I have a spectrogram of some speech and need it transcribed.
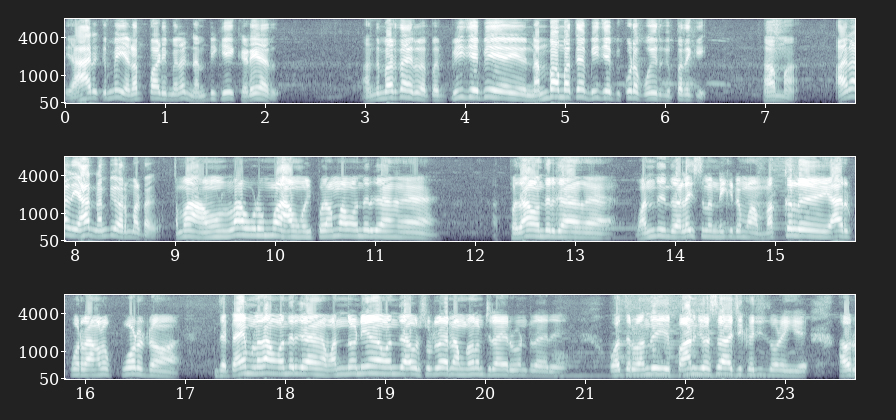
யாருக்குமே எடப்பாடி மேலே நம்பிக்கையே கிடையாது. அந்த மாதிரி தான் இப்போ பிஜேபி நம்பாம தான் பிஜேபி கூட போயிருக்கு இப்போதைக்கு. ஆமாம் அதனால் யாரும் நம்பி வரமாட்டாங்க. அம்மா அவங்களாம் விடுமா அவங்க இப்போ தாம்மா வந்திருக்காங்க. அப்போ தான் வந்திருக்காங்க. வந்து இந்த எலெக்ஷனில் நிற்கட்டுமா மக்கள் யாருக்கு போடுறாங்களோ போடட்டும். இந்த டைமில் தான் வந்திருக்காங்க. வந்தோடனே வந்து அவர் சொல்கிறாரு நான் முதலமைச்சர் ஆயிடுவோன்றாரு. ஒருத்தர் வந்து பதினஞ்சு வருஷம் ஆச்சு கட்சி தொடங்கி அவர்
